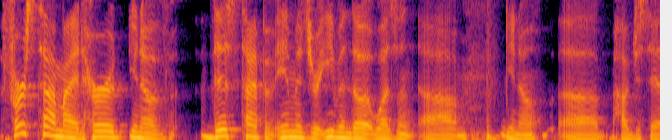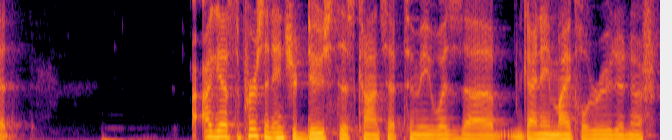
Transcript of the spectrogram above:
First time I had heard, you know, this type of imagery, even though it wasn't, um, you know, uh, how'd you say it? I guess the person introduced this concept to me was uh, a guy named Michael Rood. I don't know if,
